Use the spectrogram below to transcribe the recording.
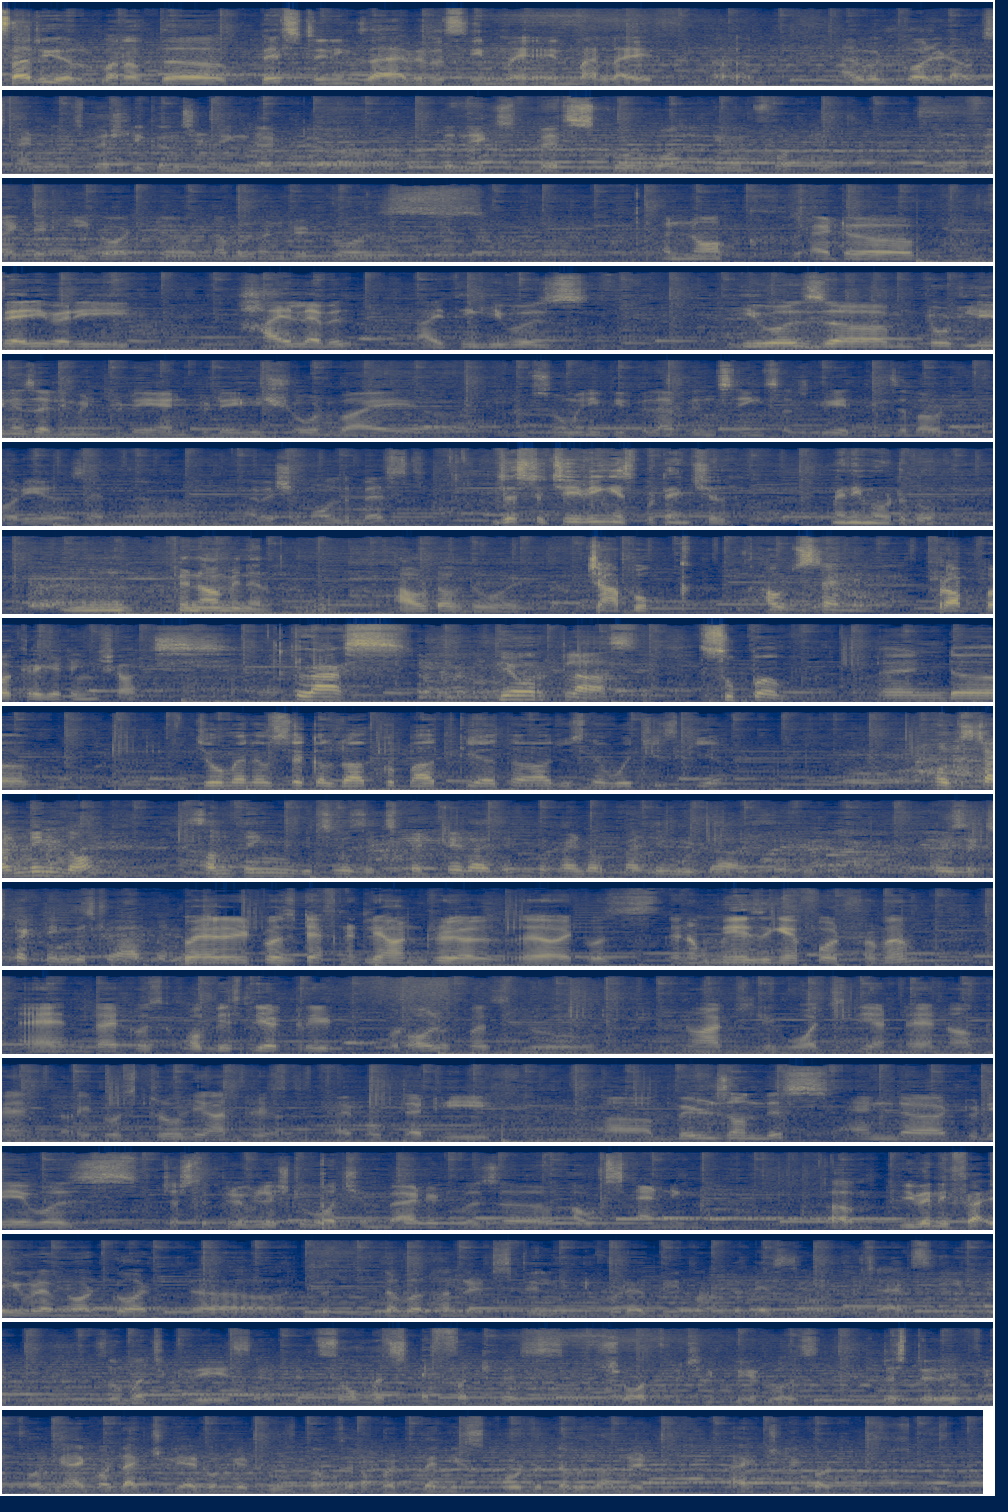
surreal. One of the best innings I have ever seen my, in my life. Uh, I would call it outstanding, especially considering that uh, the next best score wasn't even 40, and the fact that he got uh, double hundred was a knock at a very very high level. I think he was he was um, totally in his element today, and today he showed why uh, so many people have been saying such great things about him for years, and uh, I wish him all the best. Just achieving his potential. Many more to go. phenomenal. Out of the world. Chabuk. Outstanding. Proper cricketing shots. Class. Pure class. Super and जो मैंने उससे कल रात को बात किया था आज उसने वो चीज़ किया outstanding no something which was expected i think the kind of batting he does i was expecting this to happen Well, it was definitely unreal. Uh, it was an amazing effort from him, and it was obviously a treat for all of us to you know actually watch the entire knock, and uh, it was truly unreal. I hope that he uh, builds on this. And uh, today was just a privilege to watch him bat. It was uh, outstanding. um, even if I, he would have not got uh, the double hundred, still it would have been one of the best innings which I have seen with so much grace and with so much effortless shots which he played was just terrific for me. I got actually I don't get goosebumps, you but when he scored the double hundred, I actually got goosebumps.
